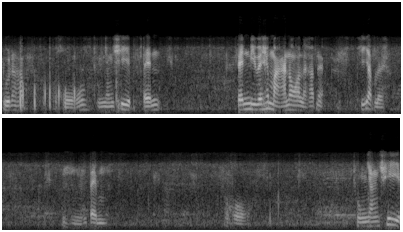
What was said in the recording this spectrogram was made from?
ดูนะครับโหถุงยังชีพ เต็นเต็นมีไว้ให้หมานอนเหรอครับ เนี่ยเทียบเลยอือหือเต็ม โอ้โหถุงยังชีพ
